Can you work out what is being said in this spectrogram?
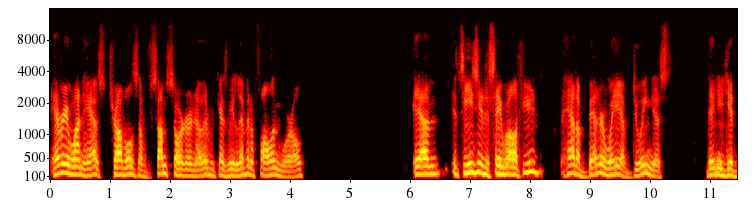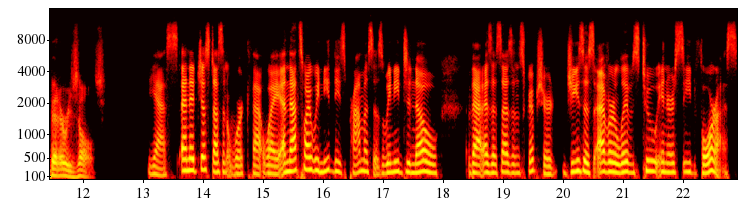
everyone has troubles of some sort or another because we live in a fallen world. And it's easy to say, well, if you had a better way of doing this, then you get better results. Yes. And it just doesn't work that way. And that's why we need these promises. We need to know that, as it says in scripture, Jesus ever lives to intercede for us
